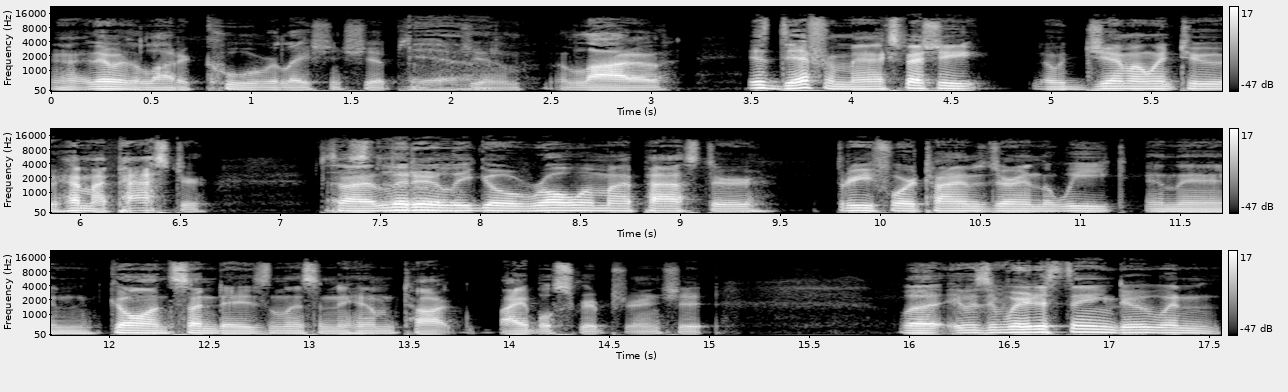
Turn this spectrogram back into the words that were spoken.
Uh, there was a lot of cool relationships in Yeah. the gym. A lot of it's different, man. Especially the gym I went to had my pastor, so That's I literally go roll with my pastor three, four times during the week, and then go on Sundays and listen to him talk Bible scripture and shit. But it was the weirdest thing, dude. When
